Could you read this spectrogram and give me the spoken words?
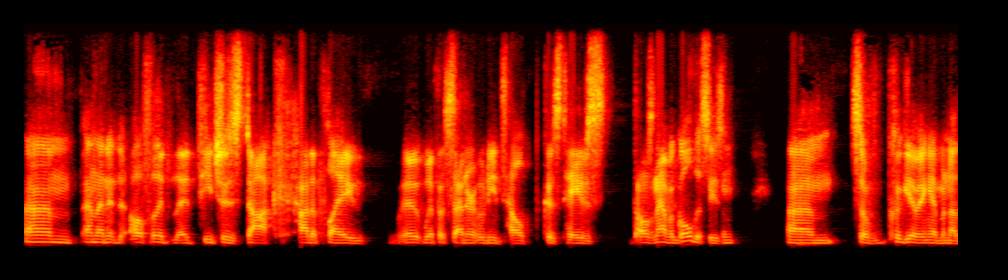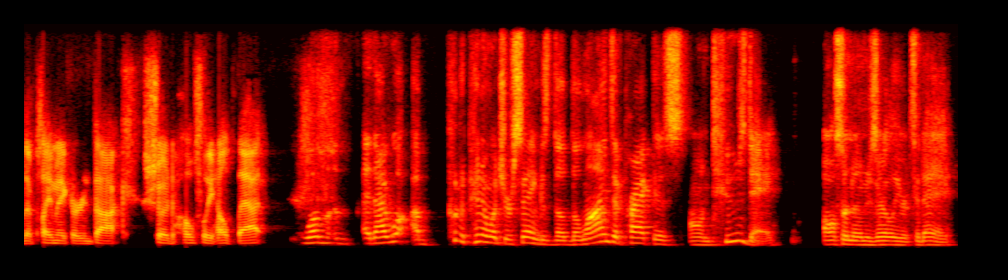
Um, and then it, hopefully it, teaches Dach how to play with a center who needs help because Toews doesn't have a goal this season. Um, so giving him another playmaker and Dach should hopefully help that. well, and I will I'll put a pin in what you're saying because the, the lines of practice on Tuesday, also known as earlier today,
